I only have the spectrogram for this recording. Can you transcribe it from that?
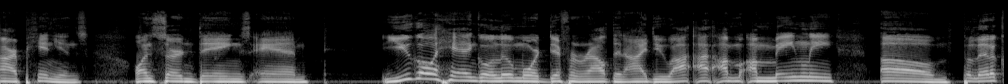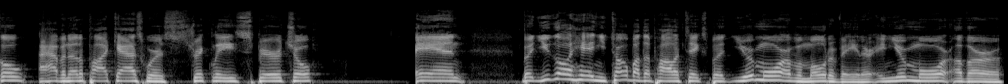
our opinions on certain things, and you go ahead and go a little more different route than I do. I, I I'm I'm mainly um political. I have another podcast where it's strictly spiritual, and but you go ahead and you talk about the politics, but you're more of a motivator and you're more of a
